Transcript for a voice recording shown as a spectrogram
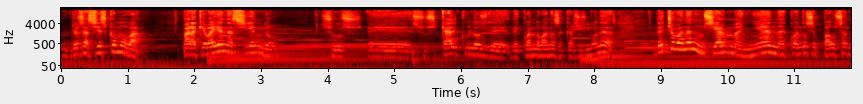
Entonces así es como va. Para que vayan haciendo sus, eh, sus cálculos de, de cuándo van a sacar sus monedas. De hecho, van a anunciar mañana cuando se pausan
